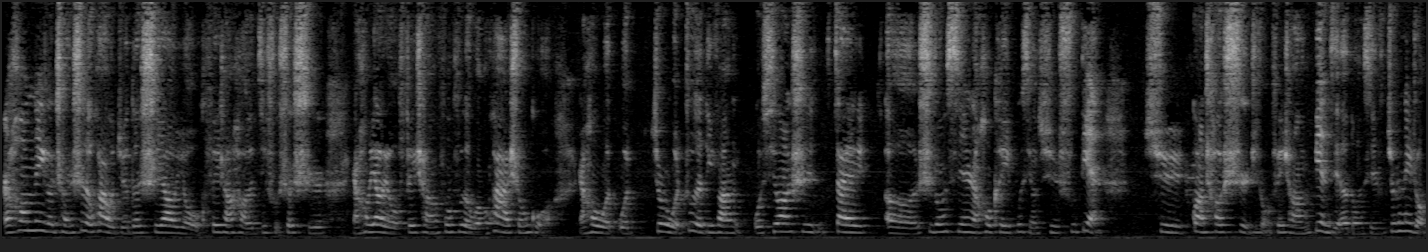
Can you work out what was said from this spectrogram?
然后那个城市的话，我觉得是要有非常好的基础设施，然后要有非常丰富的文化生活。然后我我就是我住的地方，我希望是在呃市中心，然后可以步行去书店。去逛超市这种非常便捷的东西，就是那种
